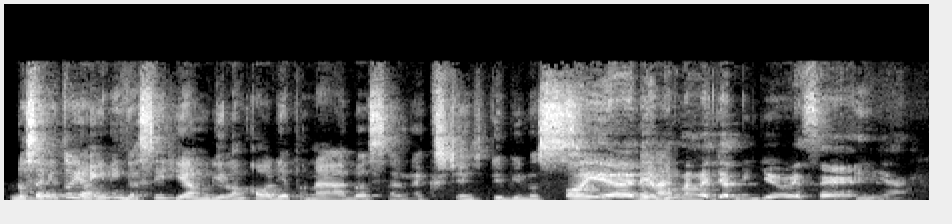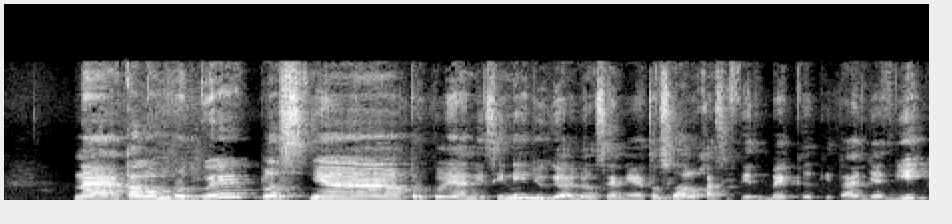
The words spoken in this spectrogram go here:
dosen itu yang ini gak sih yang bilang kalau dia pernah dosen exchange di Binus? oh iya, dia Ya kan? pernah ngajar di JWC. iya. Nah, kalau menurut gue plusnya perkuliahan di sini juga dosennya itu selalu kasih feedback ke kita. Jadi,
